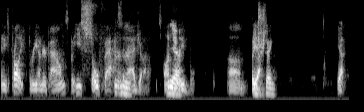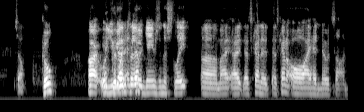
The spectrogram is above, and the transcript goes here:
and he's probably 300 pounds, but he's so fast mm-hmm. and agile. It's unbelievable. Yeah. Um, but Interesting. Yeah. yeah. So cool. All right. Well, yeah, you got any other games in the slate? Um, I, I that's kind of that's kind of all I had notes on.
